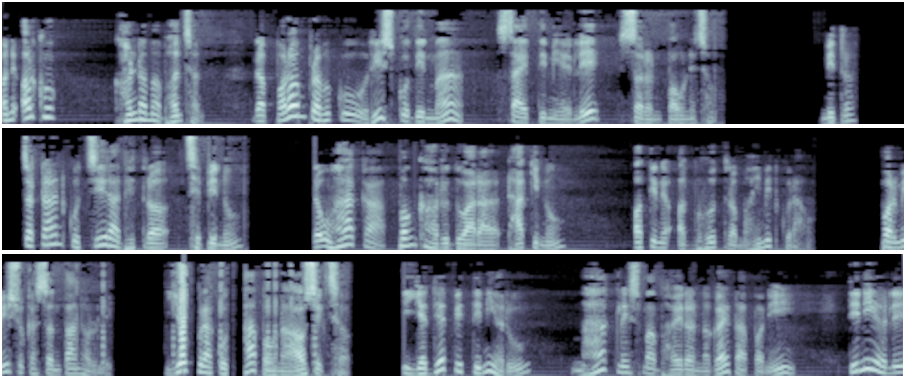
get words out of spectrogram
अनि अर्को खण्डमा भन्छन् र परम प्रभुको रिसको दिनमा सायद तिमीहरूले शरण पाउनेछौ। मित्र चट्टानको चिराभित्र छिपिनु र उहाँका पंखहरूद्वारा ढाकिनु अति नै अद्भुत र महिमित कुरा हो। परमेश्वरका सन्तानहरूले यो कुराको थाहा पाउन आवश्यक छ यद्यपि तिनीहरू महाक्लेशमा भएर नगए तापनि तिनीहरूले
